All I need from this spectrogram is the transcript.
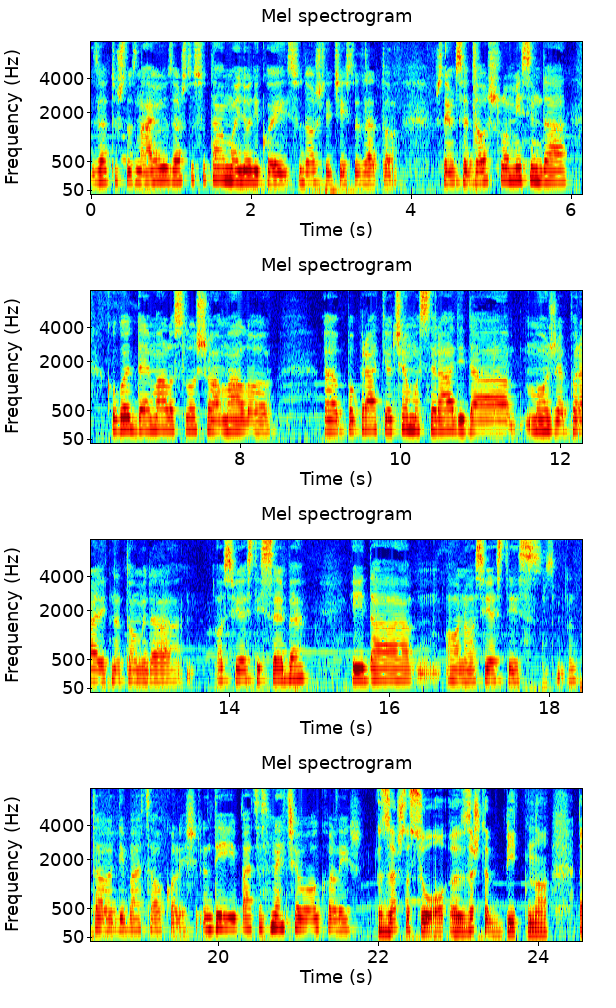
zato što znaju zašto su tamo i ljudi koji su došli čisto zato što im se došlo, mislim da kogod da je malo slušao, malo e, popratio o čemu se radi, da može poraditi na tome da osvijesti sebe i da ono osvijesti to di baca okoliš, di baca smeće u okoliš. Zašto, su, zašto je bitno e,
